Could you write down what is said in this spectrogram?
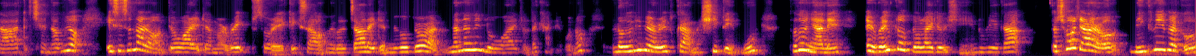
ဒါကတစ်ချက်နောက်ပြီးတော့ AC စနတော့ပြောရတဲ့ demo rape ဆိုတဲ့ကိစ္စကိုမျိုးကြားလိုက်တယ်မျိုးပြောတာနည်းနည်းလေးလိုသွားတယ်လက်ခံတယ်ပေါ့နော်ဘယ်လိုဖြစ်ဖြစ် rape ကမရှိသင့်ဘူးသို့တော်ညာလဲအဲ rape လို့ပြောလိုက်လို့ရှိရင်လူတွေကတချို့ကြတော့ main clip ဘက်ကို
